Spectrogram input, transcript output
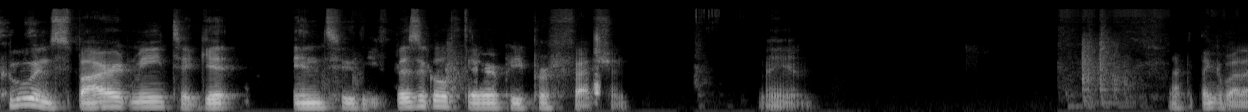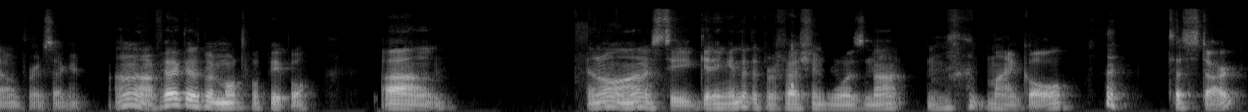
Who inspired me to get into the physical therapy profession? Man, I have to think about that one for a second. I don't know. I feel like there's been multiple people. Um, in all honesty, getting into the profession was not my goal to start.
